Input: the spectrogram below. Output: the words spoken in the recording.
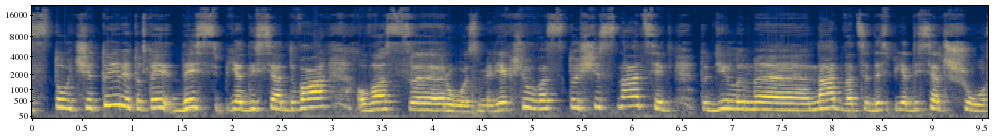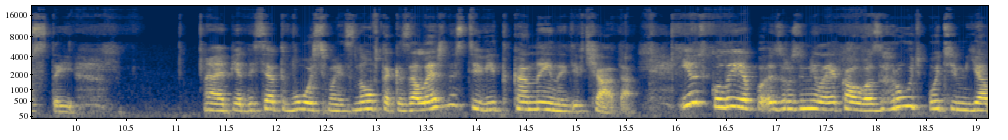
104, то десь 52 у вас е, розмір. Якщо у вас 116, то ділимо е, на 2, це десь 56. Е, 58 знов таки залежності від тканини, дівчата. І ось коли я зрозуміла, яка у вас грудь, потім я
